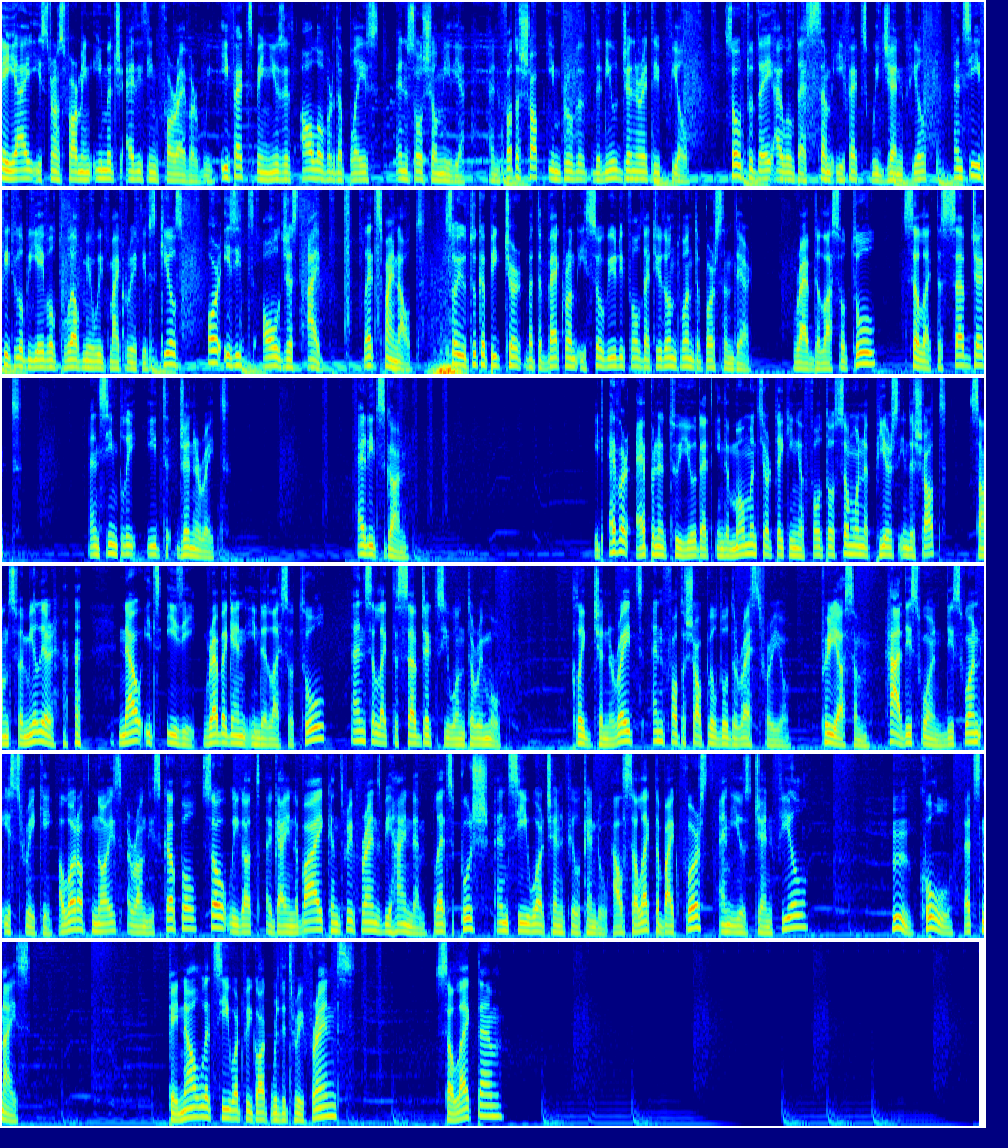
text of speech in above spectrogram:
AI is transforming image editing forever, with effects being used all over the place and social media, and Photoshop improved the new generative fill. So today I will test some effects with GenFill and see if it will be able to help me with my creative skills or is it all just hype? Let's find out. So you took a picture but the background is so beautiful that you don't want the person there. Grab the lasso tool, select the subject and simply hit generate and it's gone. It ever happened to you that in the moment you're taking a photo, someone appears in the shot? Sounds familiar? now it's easy. Grab again in the lasso tool and select the subjects you want to remove. Click generate and Photoshop will do the rest for you. Pretty awesome. Ha, this one, this one is tricky. A lot of noise around this couple, so we got a guy in a bike and three friends behind them. Let's push and see what GenFill can do. I'll select the bike first and use GenFill. Hmm, cool, that's nice. Okay, now let's see what we got with the three friends. Select them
